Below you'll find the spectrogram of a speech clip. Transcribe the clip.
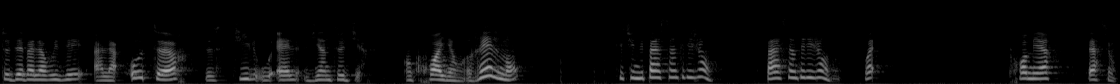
te dévaloriser à la hauteur de ce qu'il ou elle vient de te dire, en croyant réellement que tu n'es pas assez intelligent, pas assez intelligente. Ouais. Première version.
